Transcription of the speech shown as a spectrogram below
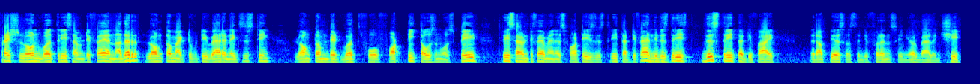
fresh loan worth 375 another long term activity where an existing long term debt worth 40,000 was paid 375 minus 40 is this 335 and it is this 335 that appears as the difference in your balance sheet.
